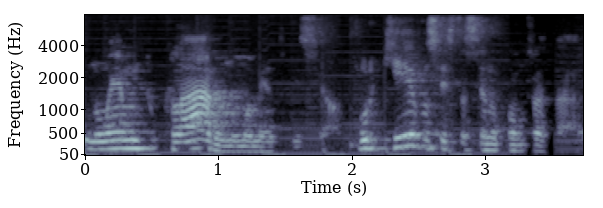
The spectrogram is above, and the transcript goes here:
não é muito claro no momento inicial. Por que você está sendo contratado?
